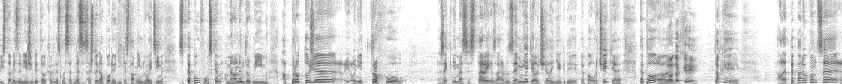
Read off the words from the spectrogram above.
výstavy Země živitelka, kde jsme se dnes sešli na podiu díky slavným dvojicím s Pepou Fouskem a Milanem Drobným. A protože i oni trochu řekněme, se starají o zahradu zemědělčili někdy. Pepa určitě. Pepo... No taky. Taky. Ale Pepa dokonce, eh,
